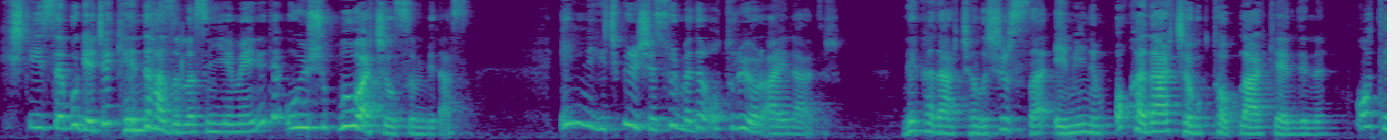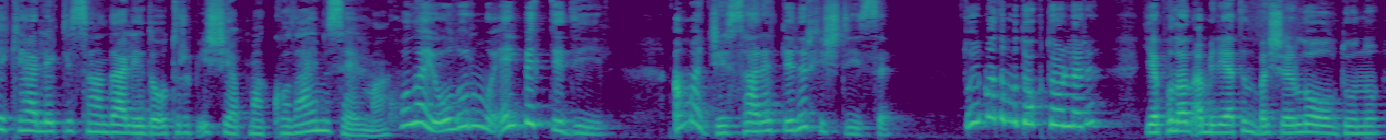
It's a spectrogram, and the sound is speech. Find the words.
Hiç değilse bu gece kendi hazırlasın yemeğini de uyuşukluğu açılsın biraz. Elini hiçbir işe sürmeden oturuyor aylardır. Ne kadar çalışırsa eminim o kadar çabuk toplar kendini. O tekerlekli sandalyede oturup iş yapmak kolay mı Selma? Kolay olur mu? Elbette değil. Ama cesaretlenir hiç değilse. Duymadın mı doktorları? Yapılan ameliyatın başarılı olduğunu,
